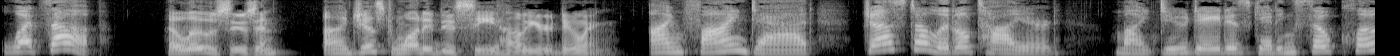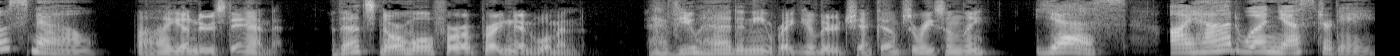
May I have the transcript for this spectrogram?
What's up? Hello, Susan. I just wanted to see how you're doing. I'm fine, Dad. Just a little tired. My due date is getting so close now. I understand. That's normal for a pregnant woman. Have you had any regular checkups recently? Yes, I had one yesterday.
